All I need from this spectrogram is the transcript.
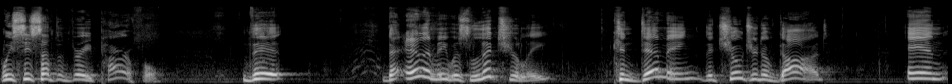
we see something very powerful. That the enemy was literally condemning the children of God and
